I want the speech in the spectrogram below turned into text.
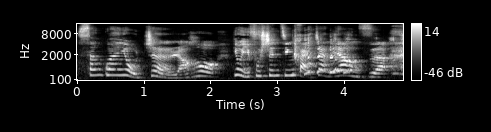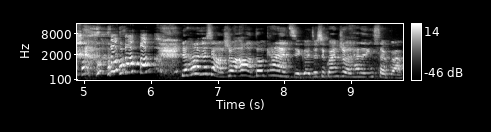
三观又正，然后又一副身经百战的样子，然后就想说啊，多看了几个，就是关注了他的 Instagram。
